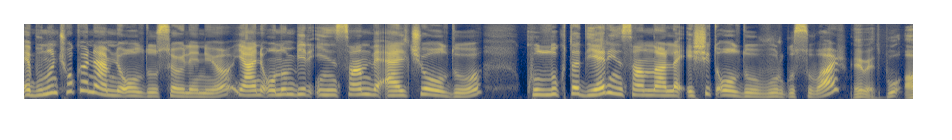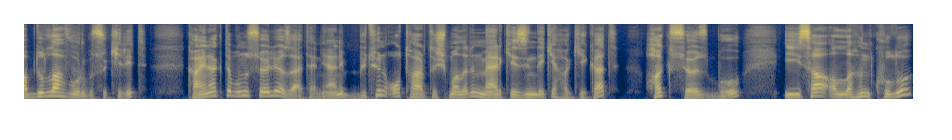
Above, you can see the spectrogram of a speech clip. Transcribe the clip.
e bunun çok önemli olduğu söyleniyor. Yani onun bir insan ve elçi olduğu, kullukta diğer insanlarla eşit olduğu vurgusu var. Evet, bu Abdullah vurgusu kilit. Kaynakta bunu söylüyor zaten. Yani bütün o tartışmaların merkezindeki hakikat, hak söz bu, İsa Allah'ın kulu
